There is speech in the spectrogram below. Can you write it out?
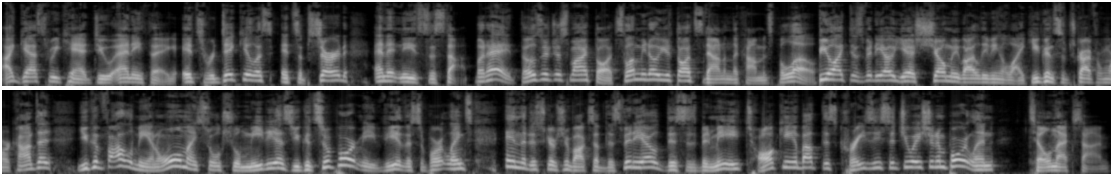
I guess we can't do anything. It's ridiculous, it's absurd, and it needs to stop. But hey, those are just my thoughts. Let me know your thoughts down in the comments below. If you like this video, yes, show me by leaving a like. You can subscribe for more content. You can follow me on all my social medias. You can support me via the support links in the description box of this video. This has been me talking about this crazy situation in Portland Till next time.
